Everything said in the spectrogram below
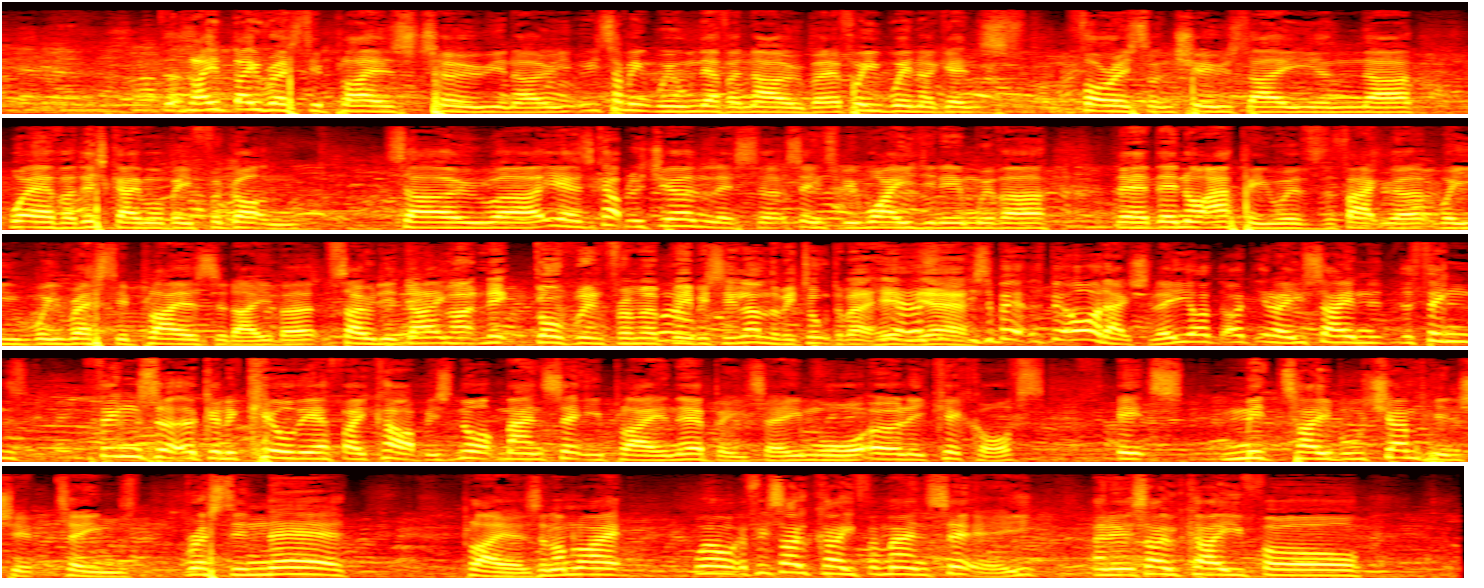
they, they rested players too, you know, it's something we'll never know. But if we win against Forest on Tuesday and uh, whatever, this game will be forgotten. So uh, yeah, there's a couple of journalists that seem to be wading in with a. They're, they're not happy with the fact that we, we rested players today, but so did they. Like Nick Godwin from uh, well, BBC London, we talked about him. Yeah, yeah. it's a bit it's a bit odd actually. I, I, you know, you're saying the things things that are going to kill the FA Cup is not Man City playing their B team or early kickoffs. It's mid-table Championship teams resting their players, and I'm like, well, if it's okay for Man City and it's okay for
